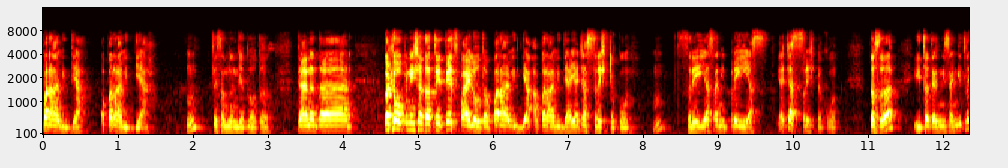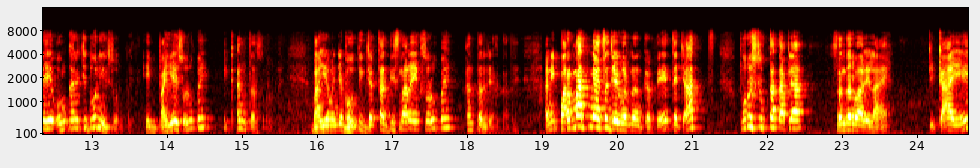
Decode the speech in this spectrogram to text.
पराविद्या अपराविद्या. ते समजून घेतलं होतं. त्यानंतर कठोपनिषदात तेच पाहिलं होतं पराविद्या अपराविद्या याच्या श्रेष्ठ कोण? श्रेयस आणि प्रेयस याच्या श्रेष्ठ कोण? तसं इथं त्यांनी सांगितलं हे ओंकाराचे दोन्ही स्वरूप आहेत. एक बाह्य स्वरूप आहे एक अंतर स्वरूप आहे. बाह्य म्हणजे भौतिक जगतात दिसणारं एक स्वरूप आहे अंतर जगतात आहे. आणि परमात्म्याचं जे वर्णन करते त्याच्यात पुरुष सुक्तात आपल्या संदर्भ आलेला आहे. की काय आहे?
